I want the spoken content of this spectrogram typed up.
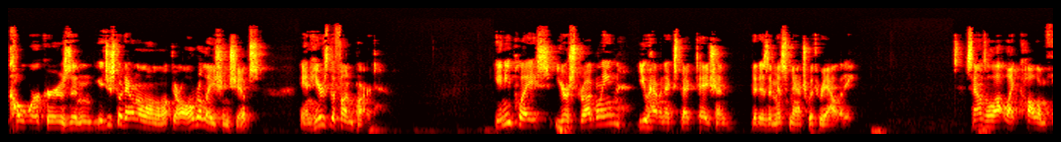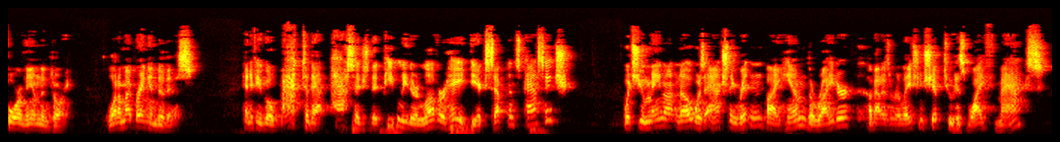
coworkers, and you just go down the long, they're all relationships. And here's the fun part. Any place you're struggling, you have an expectation that is a mismatch with reality. Sounds a lot like column four of the inventory. What am I bringing to this? And if you go back to that passage that people either love or hate, the acceptance passage, which you may not know was actually written by him, the writer, about his relationship to his wife, Max,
